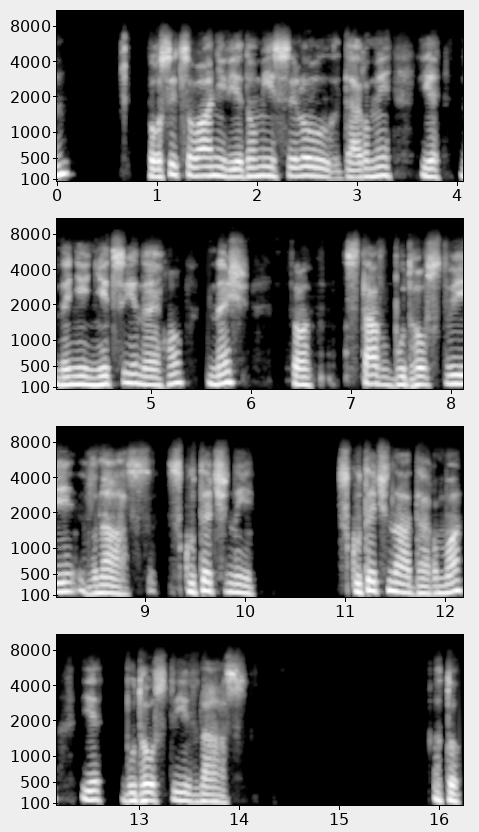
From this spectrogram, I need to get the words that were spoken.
Hm? Prosicování vědomí silou darmy je, není nic jiného, než to stav budhovství v nás. Skutečný, skutečná darma je budhovství v nás. A to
